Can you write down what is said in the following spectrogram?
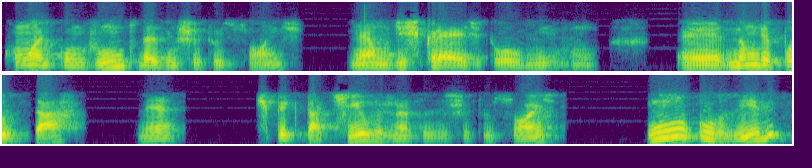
com o conjunto das instituições, né, um descrédito ou mesmo é, não depositar né, expectativas nessas instituições, inclusive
